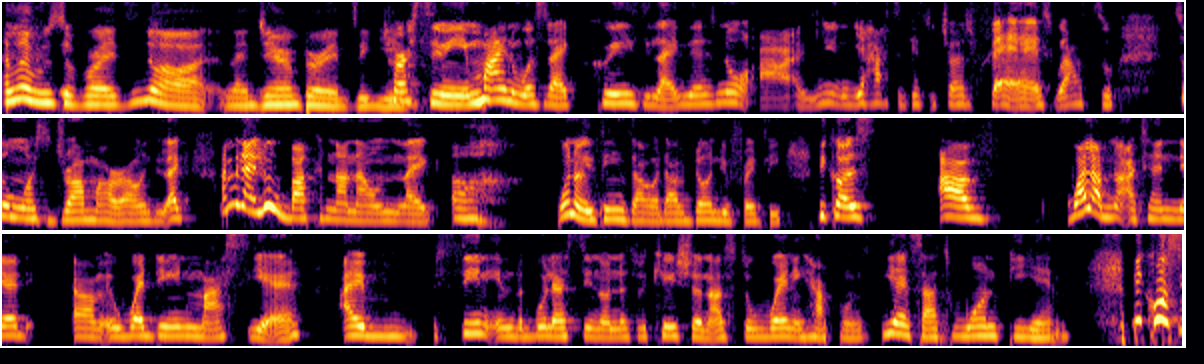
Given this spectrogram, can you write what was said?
I'm not even surprised. You know our Nigerian parents again. Trust me, mine was like crazy. Like, there's no, ah, you, you have to get to church first. We have to, so much drama around it. Like, I mean, I look back now, now I'm like, oh, one of the things I would have done differently because I've, while I've not attended um, a wedding mass year, I've seen in the bulletin or notification as to when it happens. Yes, at 1 p.m. Because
